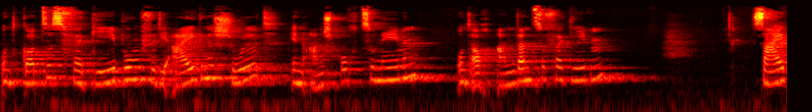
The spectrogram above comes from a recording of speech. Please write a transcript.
und Gottes Vergebung für die eigene Schuld in Anspruch zu nehmen und auch anderen zu vergeben? Seid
